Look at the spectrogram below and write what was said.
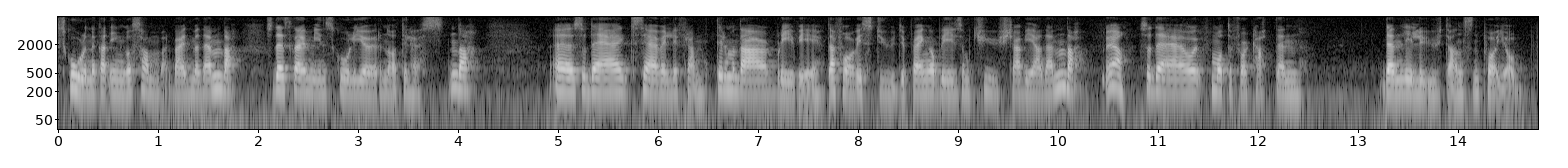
skolene kan inngå samarbeid med dem, da. Så det skal jo min skole gjøre nå til høsten, da. Eh, så det ser jeg veldig fram til. Men da, vi, da får vi studiepoeng og blir liksom kursa via dem, da. Ja. Så det å på en måte få tatt den, den lille utdannelsen på jobb,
